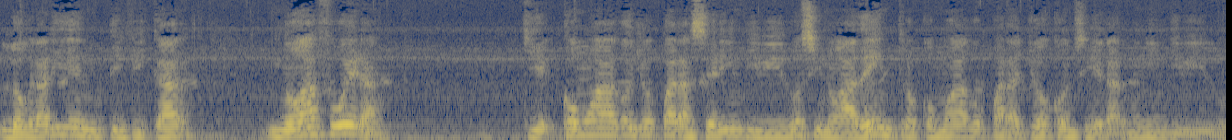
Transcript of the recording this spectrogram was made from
lograr identificar no afuera, ¿Qué- ¿Cómo hago yo para ser individuo, sino adentro, cómo hago para yo considerarme un individuo?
